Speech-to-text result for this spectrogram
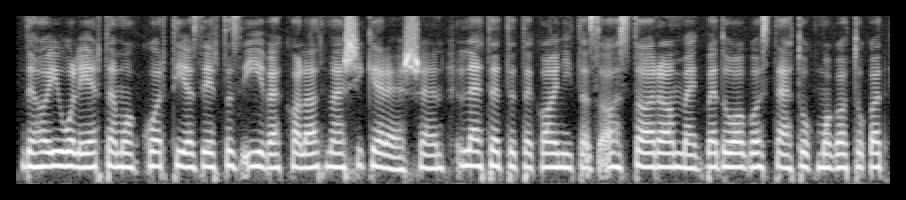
de ha jól értem, akkor ti azért az évek alatt már sikeresen letettetek annyit az asztalra, meg bedolgoztátok magatokat,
